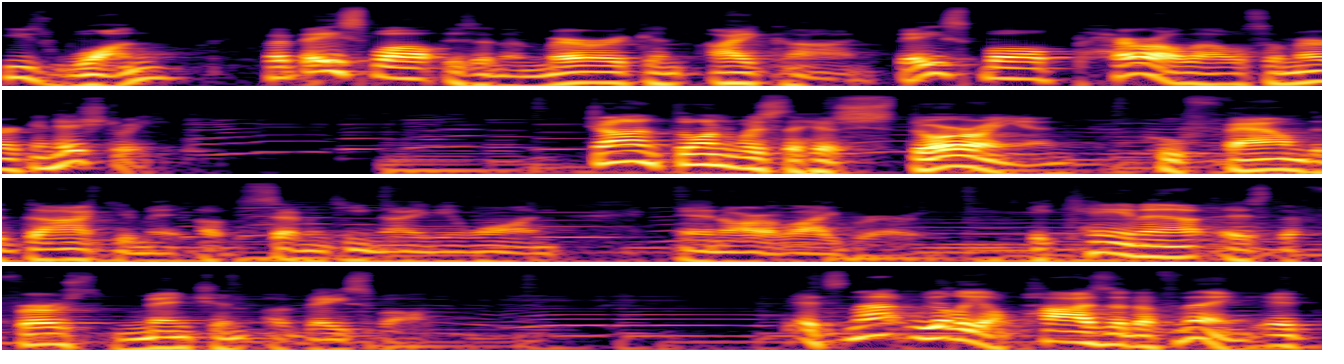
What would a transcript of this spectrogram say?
he's one, but baseball is an American icon. Baseball parallels American history. John Thorn was the historian who found the document of 1791 in our library. It came out as the first mention of baseball. It's not really a positive thing. It,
